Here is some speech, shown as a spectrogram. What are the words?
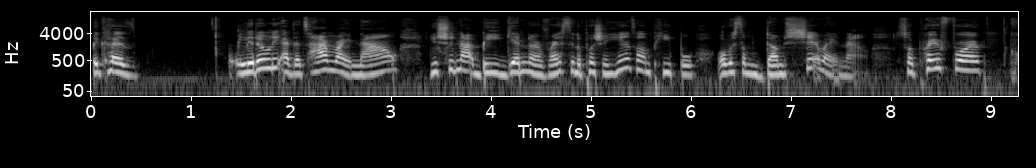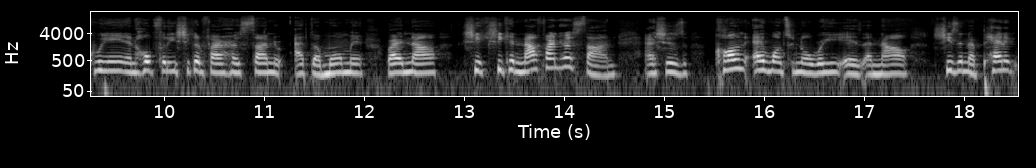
because literally at the time right now, you should not be getting arrested or pushing hands on people over some dumb shit right now. So pray for Queen and hopefully she can find her son at the moment. Right now, she she cannot find her son and she's calling everyone to know where he is and now she's in a panic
